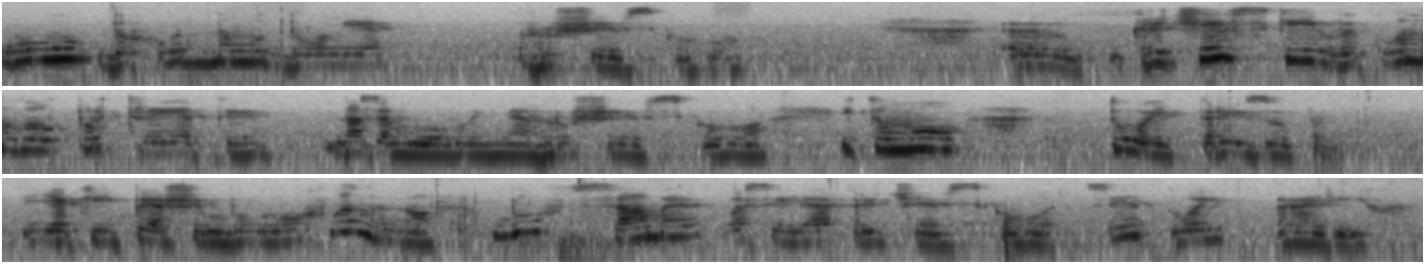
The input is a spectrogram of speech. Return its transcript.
у доходному домі Грушевського. Е, Кричевський виконував портрети на замовлення Грушевського. І тому той тризуб, який першим було ухвалено, був саме Василя Кричевського. Це той раріг.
